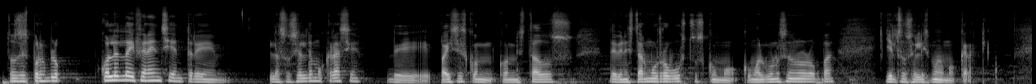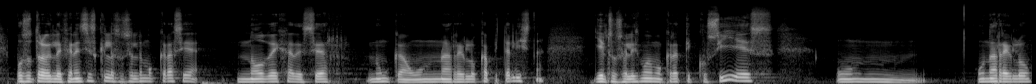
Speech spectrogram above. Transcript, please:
Entonces, por ejemplo, ¿cuál es la diferencia entre la socialdemocracia de países con, estados de bienestar muy robustos como, como algunos en Europa y el socialismo democrático. Pues otra vez, la diferencia es que la socialdemocracia no deja de ser nunca un arreglo capitalista y el socialismo democrático sí es un, un arreglo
